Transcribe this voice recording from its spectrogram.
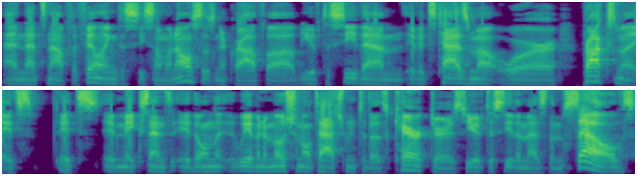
and that's not fulfilling to see someone else's Necrofa. You have to see them if it's Tasma or Proxima. It's it's it makes sense. It only we have an emotional attachment to those characters. So you have to see them as themselves.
